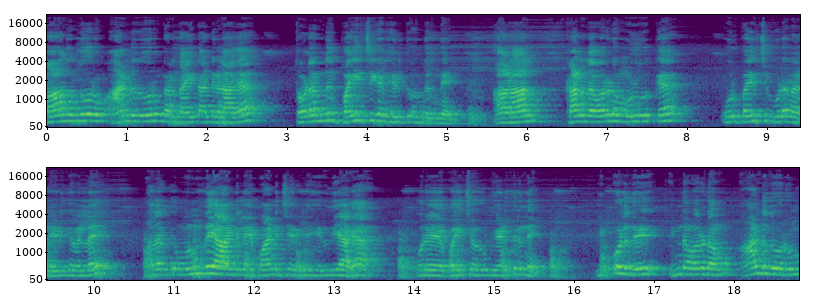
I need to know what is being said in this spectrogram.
மாதந்தோறும் ஆண்டுதோறும் கடந்த ஐந்து ஆண்டுகளாக தொடர்ந்து பயிற்சிகள் எடுத்து வந்திருந்தேன். ஆனால் கடந்த வருடம் முழுக்க ஒரு பயிற்சி கூட நான் எடுக்கவில்லை. அதற்கு முந்தைய ஆண்டிலே பாண்டிச்சேரியில் இறுதியாக ஒரு பயிற்சி வகுப்பு எடுத்திருந்தேன். இப்பொழுது இந்த வருடம் ஆண்டுதோறும்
